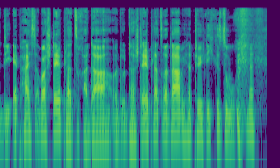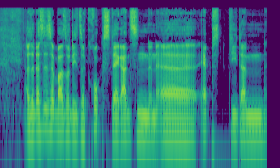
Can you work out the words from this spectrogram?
Die App heißt aber Stellplatzradar und unter Stellplatzradar habe ich natürlich nicht gesucht. Ne? Also das ist immer so diese Krux der ganzen äh, Apps, die dann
